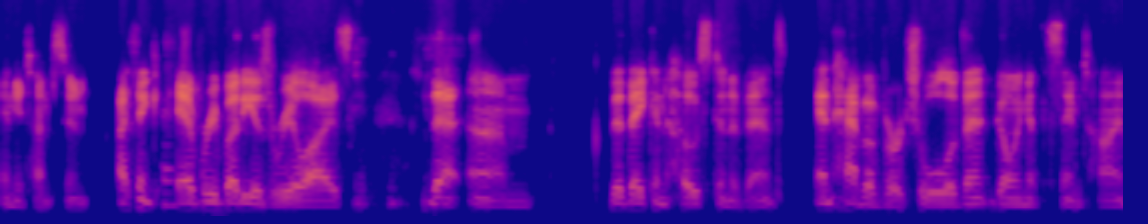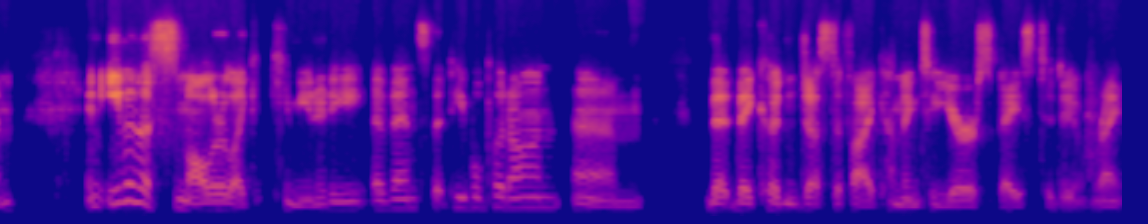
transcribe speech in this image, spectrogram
anytime soon. I think okay. everybody has realized that, um, that they can host an event and have a virtual event going at the same time and even the smaller like community events that people put on um, that they couldn't justify coming to your space to do right?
